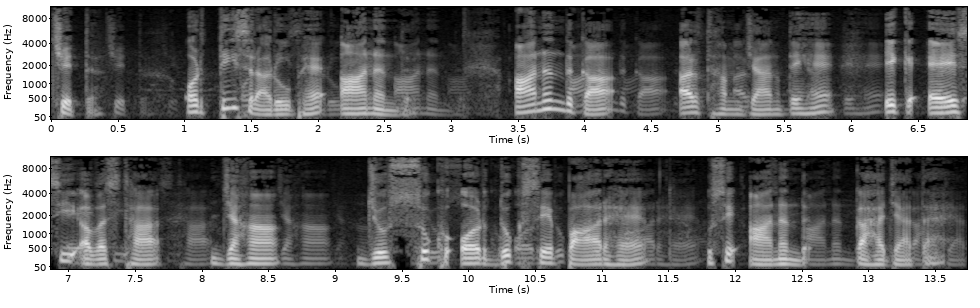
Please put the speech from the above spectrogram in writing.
चित। और तीसरा रूप है आनंद। आनंद। का अर्थ हम जानते हैं एक ऐसी अवस्था जहाँ जो सुख और दुख से पार है उसे आनंद कहा जाता है।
